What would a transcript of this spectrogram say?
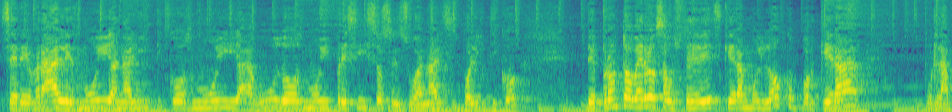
cerebrales, muy analíticos, muy agudos, muy precisos en su análisis político. De pronto verlos a ustedes, que era muy loco, porque era pues, la-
